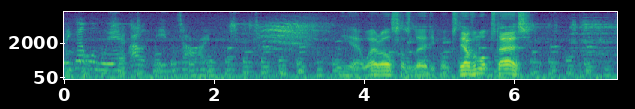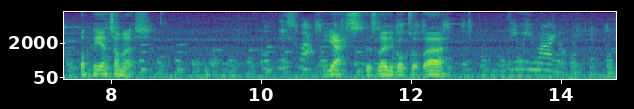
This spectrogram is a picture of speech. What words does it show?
bigger when we're out in time. Yeah, where else has ladybugs? They have them upstairs. Up here, Thomas. Up. Yes, there's ladybugs up there. Do you mean rhino beetles?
